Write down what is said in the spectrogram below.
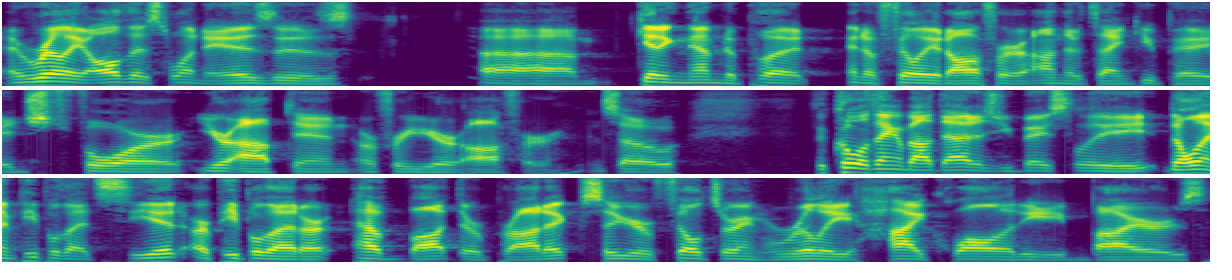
And really, all this one is is um, getting them to put an affiliate offer on their thank you page for your opt in or for your offer. And so the cool thing about that is you basically the only people that see it are people that are have bought their product. So you're filtering really high quality buyers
